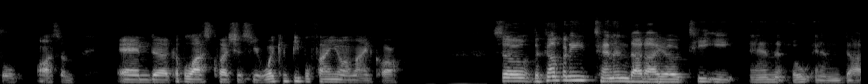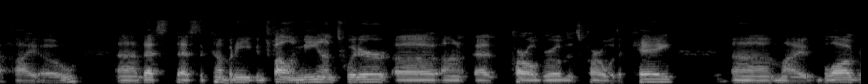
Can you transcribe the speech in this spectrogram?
Cool. Awesome. And a couple last questions here. Where can people find you online, Karl? So the company tenon.io, T-E-N-O-N.io. Uh, that's that's the company. You can follow me on Twitter uh, on, at Karl Groves. It's Karl with a K. Uh, my blog,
